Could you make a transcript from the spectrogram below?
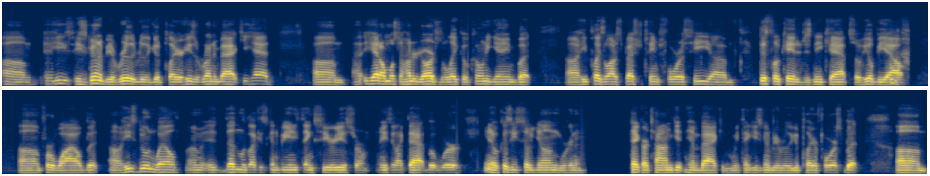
Um, he's he's going to be a really really good player. He's a running back. He had um, he had almost 100 yards in the Lake Oconee game, but uh, he plays a lot of special teams for us. He um, dislocated his kneecap, so he'll be out um, for a while. But uh, he's doing well. Um, it doesn't look like it's going to be anything serious or anything like that. But we're you know because he's so young, we're going to take our time getting him back, and we think he's going to be a really good player for us. But um,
